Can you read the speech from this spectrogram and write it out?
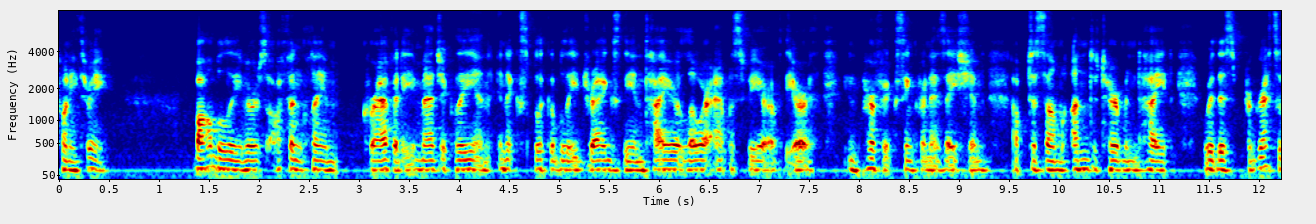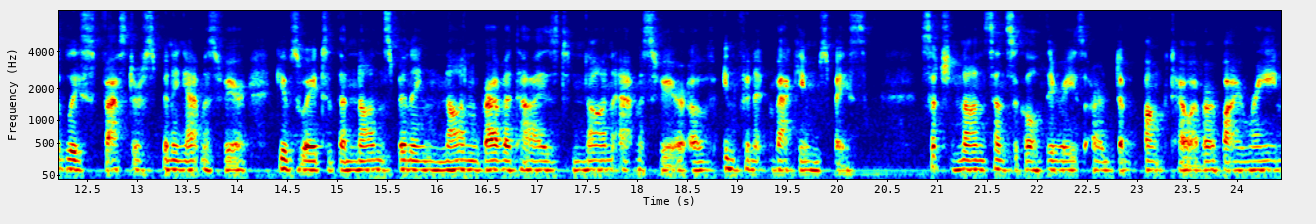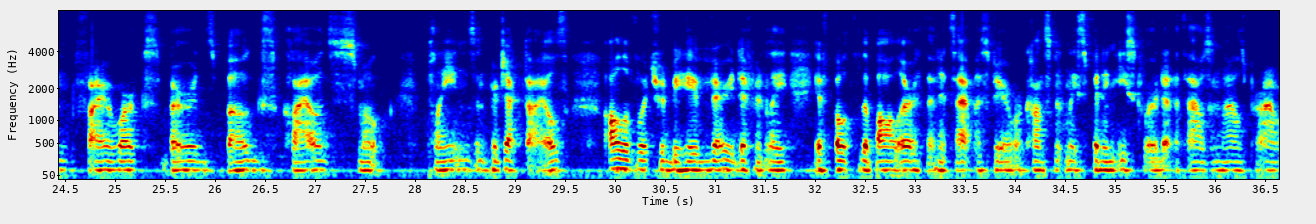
23. Ball believers often claim gravity magically and inexplicably drags the entire lower atmosphere of the earth in perfect synchronization up to some undetermined height, where this progressively faster spinning atmosphere gives way to the non-spinning, non-gravitized, non-atmosphere of infinite vacuum space. Such nonsensical theories are debunked, however, by rain, fireworks, birds, bugs, clouds, smoke, planes, and projectiles, all of which would behave very differently if both the ball Earth and its atmosphere were constantly spinning eastward at a thousand miles per hour.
